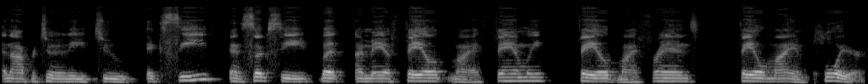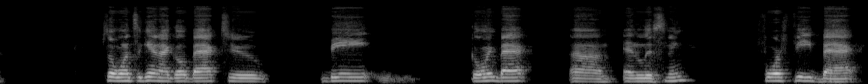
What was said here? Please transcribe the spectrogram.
an opportunity to exceed and succeed, but I may have failed my family, failed my friends, failed my employer. So once again, I go back to being going back um, and listening for feedback.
